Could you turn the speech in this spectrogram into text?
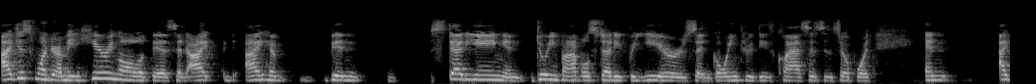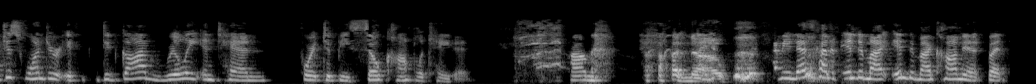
I just wonder, I mean, hearing all of this and I, I have been studying and doing Bible study for years and going through these classes and so forth. And I just wonder if, did God really intend for it to be so complicated? Um, no. I mean, that's kind of into my, into my comment, but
